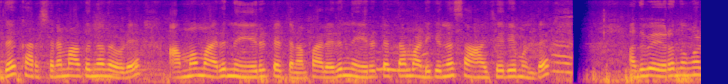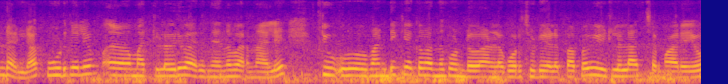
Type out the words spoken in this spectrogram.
ഇത് കർശനമാക്കുന്നതോടെ അമ്മമാർ നേരിട്ടെത്തണം. പലരും നേരിട്ടെത്താൻ മടിക്കുന്ന സാഹചര്യമുണ്ട്. അത് വേറൊന്നും കൊണ്ടല്ല. കൂടുതലും മറ്റുള്ളവർ വരുന്നതെന്ന് പറഞ്ഞാൽ ടു വണ്ടിക്കൊക്കെ വന്ന് കൊണ്ടുപോകാനുള്ള കുറച്ചുകൂടി എളുപ്പം അപ്പോൾ വീട്ടിലുള്ള അച്ഛന്മാരെയോ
